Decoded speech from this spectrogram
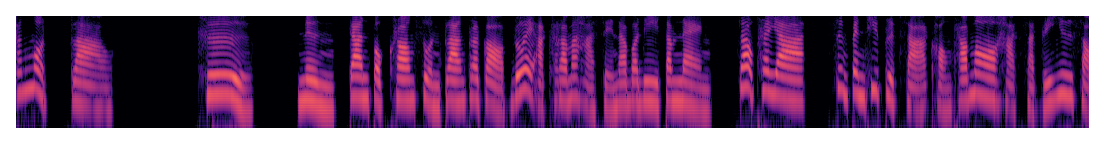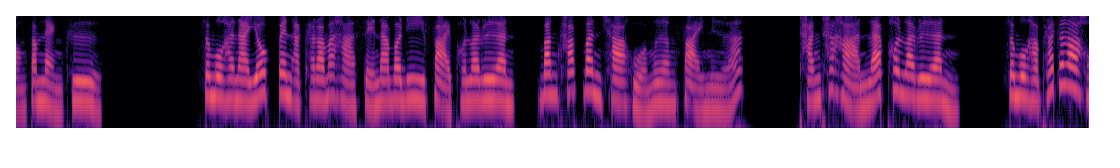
ทั้งหมดกล่าว คือ 1. การปกครองส่วนกลางประกอบด้วยอัครมหาเสนาบดีตำแหน่ง เจ้าพระยา ซึ่งเป็นที่ปรึกษาของพระมอหักสัตริยือสองตำแหน่งคือ สมุหนายกเป็นอัครมหาเสนาบดีฝ่ายพลเรือน บังคับบัญชาหัวเมืองฝ่ายเหนือ ทั้งทหารและพลเรือน สมุหพระกลาโห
